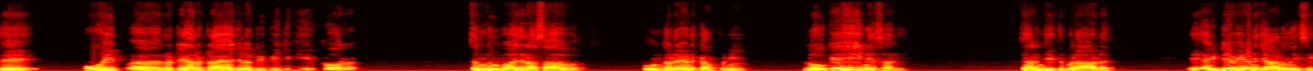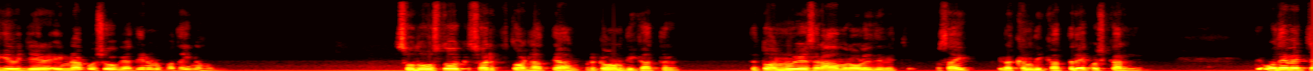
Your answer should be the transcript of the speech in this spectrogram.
ਤੇ ਉਹੀ ਰਟਿਆ ਰਟਾਇਆ ਜਿਹੜਾ ਬੀਬੀ ਜਗੀਰ ਕੌਰ, ਚੰਦੂ ਮਾਜਰਾ ਸਾਹਿਬ, ਭੁੰਦੜ ਐਂਡ ਕੰਪਨੀ, ਲੋਕ ਇਹੀ ਨੇ ਸਾਰੇ। ਚਰਨਜੀਤ ਬਰਾੜ, ਇਹ ਐਡੇ ਵੀ ਅਣਜਾਣ ਨਹੀਂ ਸੀਗੇ ਵੀ ਜੇ ਇੰਨਾ ਕੁਝ ਹੋ ਗਿਆ ਤੇ ਇਹਨਾਂ ਨੂੰ ਪਤਾ ਹੀ ਨਾ ਹੋਵੇ। ਸੋ ਦੋਸਤੋ, ਇੱਕ ਸਿਰਫ ਤੁਹਾਡਾ ਧਿਆਨ ਭਟਕਾਉਣ ਦੀ ਖਾਤਰ ਤੇ ਤੁਹਾਨੂੰ ਇਸ ਰਾਮ ਰੌਲੇ ਦੇ ਵਿੱਚ ਫਸਾਈ ਰੱਖਣ ਦੀ ਖਾਤਰ ਇਹ ਕੁਝ ਕਰ ਰਹੇ ਤੇ ਉਹਦੇ ਵਿੱਚ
